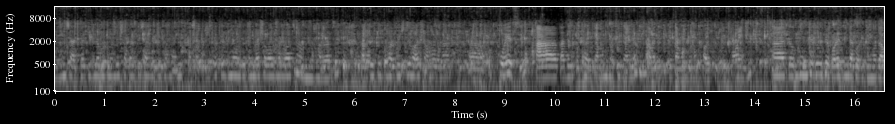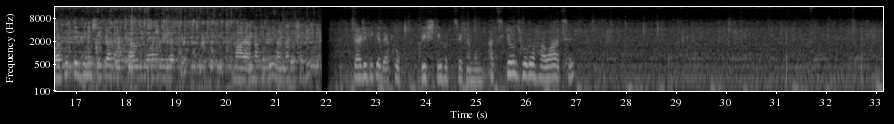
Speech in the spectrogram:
Morning সাতটাতি ব্লগে তোমাদের সবাইকে স্বাগত জানাই। আশা করি প্রত্যেক দিনের মধ্যে তোমরা সবাই ভালো আছো, আমিও ভালো আছি। কালকে খুব ঝড় বৃষ্টি হওয়ার সম্ভাবনা হয়েছে। কা- কাদের কোথায় কেমন হচ্ছে জানি না, কিন্তু আমাদের দিকে তেমন কোনো ক্ষয়ক্ষতি হয়নি। তো ঘুম থেকে উঠে পরের দিন দেখো, রীতিমতো আবার প্রত্যেক দিনে সেই কাজ আমার চাল ধোয়া হয়ে গেছে। মা রান্না করবে, রান্না বসাবে। চারিদিকে দেখো বৃষ্টি হচ্ছে কেমন। আজকেও ঝোড়ো হাওয়া আছে।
